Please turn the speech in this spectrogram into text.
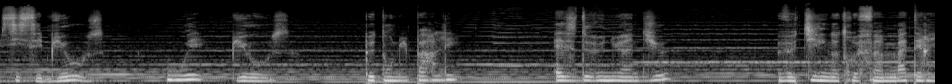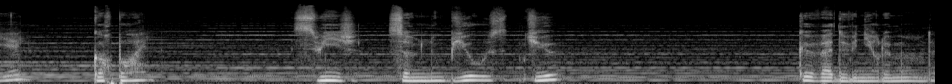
Si c'est biose, où est biose Peut-on lui parler Est-ce devenu un dieu Veut-il notre fin matérielle, corporelle Suis-je, sommes-nous biose, Dieu Que va devenir le monde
